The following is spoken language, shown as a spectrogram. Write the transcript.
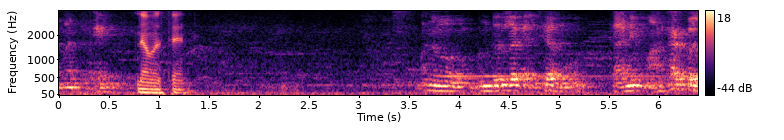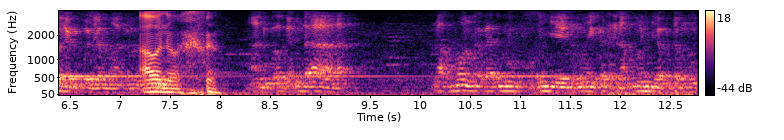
నమస్తే. నమస్తే అండి. మనం గుంటూరులో కలిసాము కానీ మాట్లాడుకోలేకపోయాము రోజు. అవును. అనుకోకుండా రామ్మోహన్ గారు మేము ఫోన్ చేయటము ఇక్కడ రమ్మని చెప్పటము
